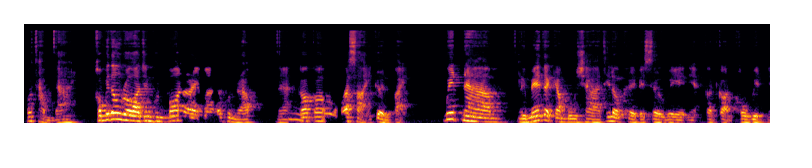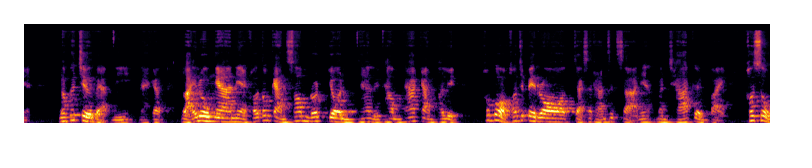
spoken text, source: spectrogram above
เขาทำได้ เขาไม่ต้องรอจนคุณป้อนอะไรมาแล้วคุณรับนะก็ก็ว่าสายเกินไป เวียดนามหรือแม้แต่กัมพูชาที่เราเคยไปเซอร์เวยเนี่ยก่อนก่อนโควิดเนี่ย เราก็เจอแบบนี้นะครับหลายโรงงานเนี่ยเขาต้องการซ่อมรถยนต์นะหรือทำค่าการผลิต เขาบอกเขาจะไปรอจากสถานศึกษาเนี่ยมันช้าเกินไป เขาส่ง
